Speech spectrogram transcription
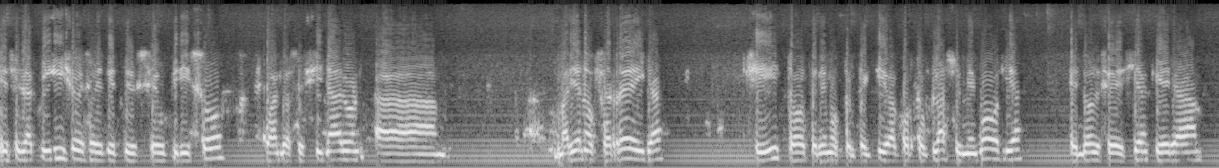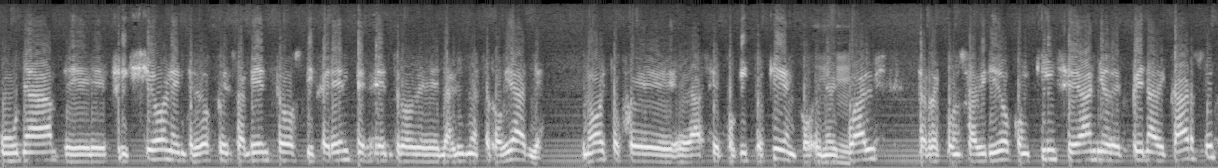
Ese latiguillo es el que se utilizó cuando asesinaron a Mariano Ferreira sí todos tenemos perspectiva a corto plazo y memoria en donde se decía que era una eh, fricción entre dos pensamientos diferentes dentro de las líneas ferroviarias. No, esto fue hace poquito tiempo, en el cual se responsabilizó con 15 años de pena de cárcel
